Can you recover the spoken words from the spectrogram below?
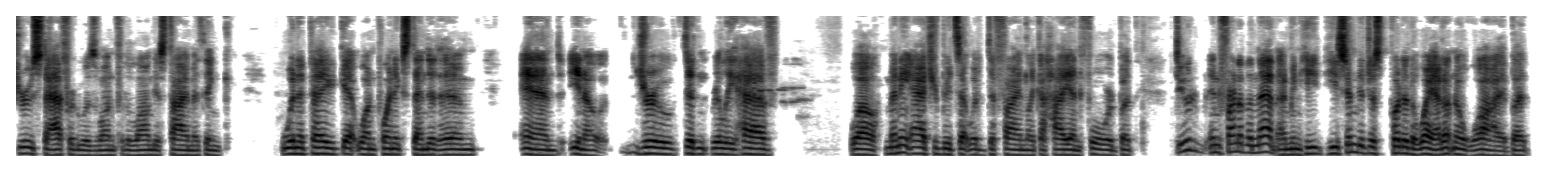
Drew Stafford was one for the longest time. I think Winnipeg at one point extended him, and you know Drew didn't really have well many attributes that would define like a high end forward, but dude in front of the net. I mean, he he seemed to just put it away. I don't know why, but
